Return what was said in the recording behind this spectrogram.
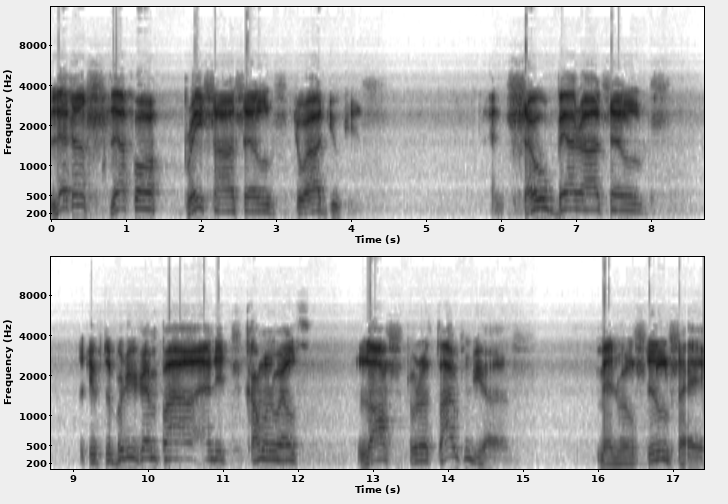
Let us, therefore, brace ourselves to our duties, and so bear ourselves that if the British Empire and its Commonwealth last for a thousand years, men will still say,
